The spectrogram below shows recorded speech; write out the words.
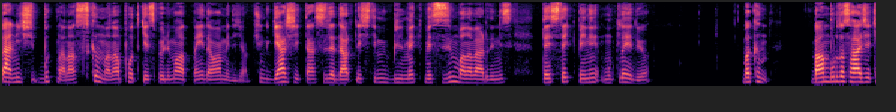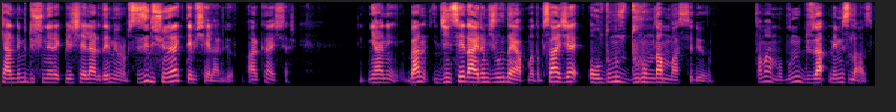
Ben hiç bıkmadan, sıkılmadan podcast bölümü atmaya devam edeceğim. Çünkü gerçekten sizle dertleştiğimi bilmek ve sizin bana verdiğiniz destek beni mutlu ediyor. Bakın ben burada sadece kendimi düşünerek bir şeyler demiyorum. Sizi düşünerek de bir şeyler diyorum arkadaşlar. Yani ben cinsiyet ayrımcılığı da yapmadım. Sadece olduğumuz durumdan bahsediyorum. Tamam mı? Bunu düzeltmemiz lazım.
